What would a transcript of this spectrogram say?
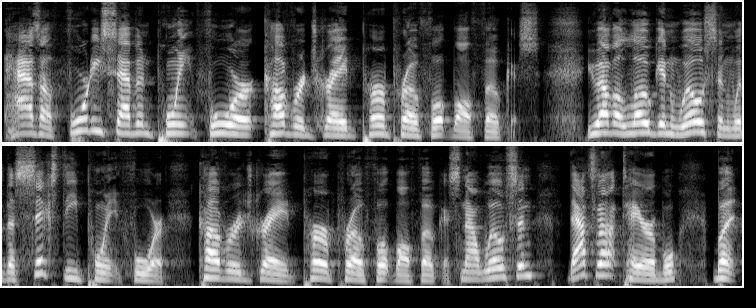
has a 47.4 coverage grade per Pro Football Focus. You have a Logan Wilson with a 60.4 coverage grade per Pro Football Focus. Now Wilson, that's not terrible, but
